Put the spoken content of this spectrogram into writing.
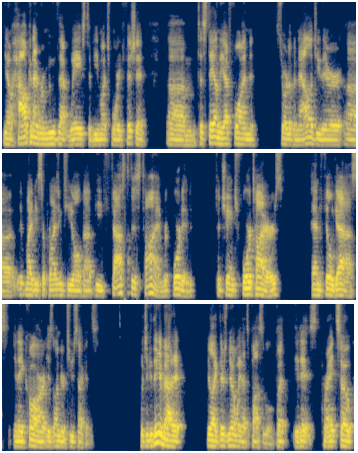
you know, how can I remove that waste to be much more efficient? Um, to stay on the F1 sort of analogy there, uh, it might be surprising to you all that the fastest time recorded to change four tires and fill gas in a car is under two seconds. Which, if you think about it, you're like, there's no way that's possible, but it is, right? So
